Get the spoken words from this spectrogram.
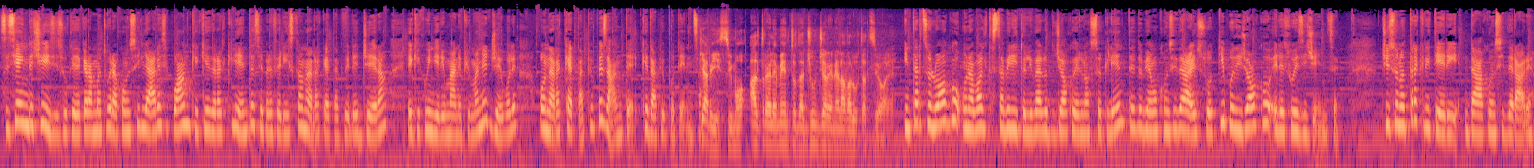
Se si è indecisi su che grammatura consigliare, si può anche chiedere al cliente se preferisca una racchetta più leggera e che quindi rimane più maneggevole o una racchetta più pesante che dà più potenza. Chiarissimo, altro elemento da aggiungere nella valutazione. In terzo luogo, una volta stabilito il livello di gioco del nostro cliente, dobbiamo considerare il suo tipo di gioco e le sue esigenze. Ci sono tre criteri da considerare:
